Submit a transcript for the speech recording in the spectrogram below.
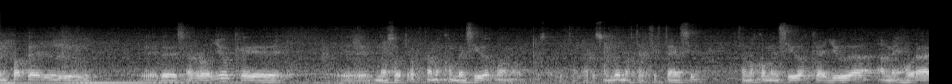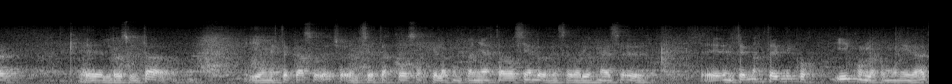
un, papel eh, de desarrollo que nosotros estamos convencidos, bueno, pues, la razón de nuestra existencia, estamos convencidos que ayuda a mejorar el resultado. Y en este caso, de hecho, hay ciertas cosas que la compañía ha estado haciendo desde hace varios meses eh, en temas técnicos y con la comunidad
